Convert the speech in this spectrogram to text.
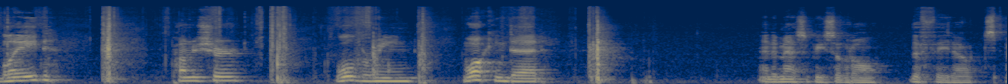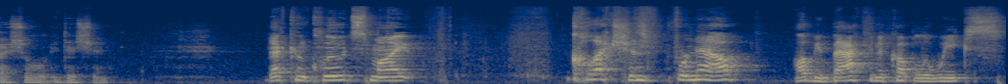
Blade, Punisher, Wolverine, Walking Dead, and a masterpiece of it all, the Fade Out Special Edition. That concludes my collection for now. I'll be back in a couple of weeks.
